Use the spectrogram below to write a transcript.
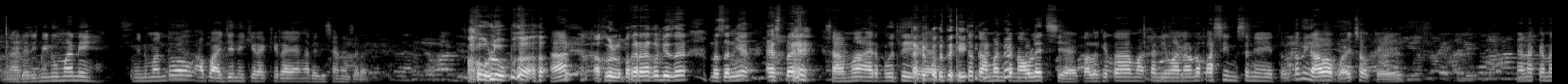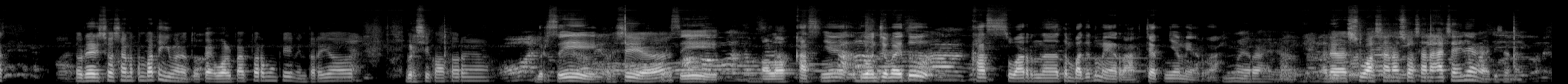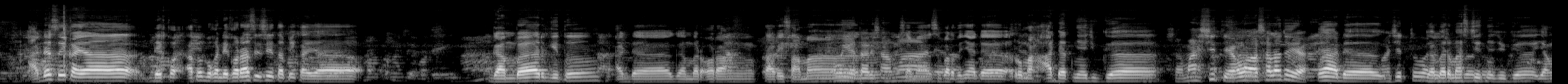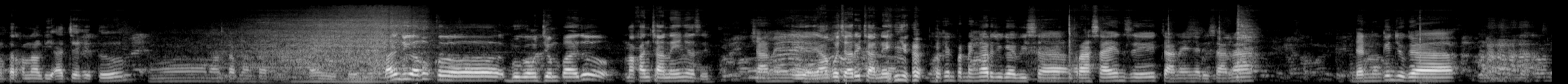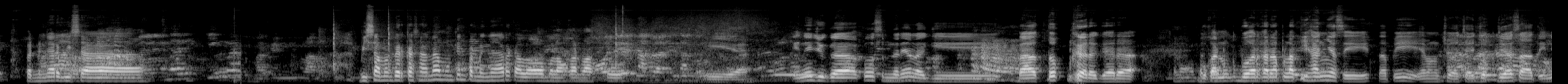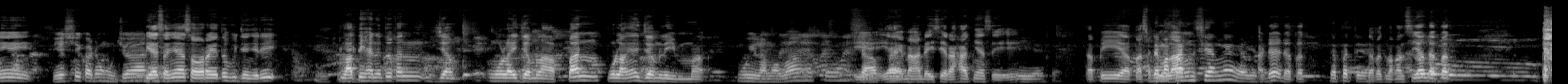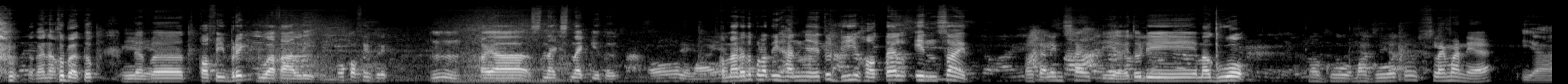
nah dari minuman nih minuman tuh apa aja nih kira-kira yang ada di sana Zara? aku lupa Hah? aku lupa karena aku biasa mesennya es teh sama air putih ya. Air putih. Itu common ke knowledge ya. Kalau kita makan di mana-mana pasti mesennya itu. Tapi nggak apa-apa, it's okay. Enak-enak. Kalau dari suasana tempatnya gimana tuh? Kayak wallpaper mungkin, interior, bersih kotornya. bersih Bersih ya. bersih kalau khasnya Buang Coba itu khas warna tempat itu merah catnya merah Merah ya. Ada suasana-suasana Acehnya nggak di sana? ada sih kayak deko apa bukan dekorasi sih tapi kayak gambar gitu ada gambar orang tari saman Oh iya, tari saman, sama ya. sepertinya ada rumah adatnya juga Sama masjid ya kalau nggak salah tuh ya. ya ada Masjid tuh ada gambar juga masjidnya juga yang terkenal di Aceh itu Oh mantap mantap. kayak gitu paling juga aku ke Bugong Jempa itu makan canenya sih Canenya. iya yang aku cari canenya Mungkin pendengar juga bisa ngerasain sih canenya di sana. Dan mungkin juga pendengar bisa bisa mampir ke sana mungkin pendengar kalau meluangkan waktu. Iya. Ini juga aku sebenarnya lagi batuk gara-gara bukan bukan karena pelatihannya sih, tapi emang cuaca Jogja saat ini Iya sih kadang hujan. biasanya sore itu hujan jadi pelatihan itu kan jam mulai jam 8, pulangnya jam 5. Wih lama banget tuh. Iya, ya emang ada istirahatnya sih. Iya. Tapi ya pas Ada pulang makan siangnya nggak gitu? ada dapat Dapat ya. dapat makan siang, dapat Tuh kan aku batuk, Iya. dapat coffee break dua kali. Oh coffee break. Mm, kayak snack-snack gitu. Oh lumayan. Kemarin tuh pelatihannya itu di Hotel Inside. Hotel Insight. Iya, itu di Maguwo. Maguwo, Maguwo tuh Sleman ya. Iya.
